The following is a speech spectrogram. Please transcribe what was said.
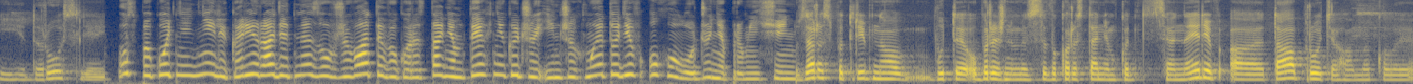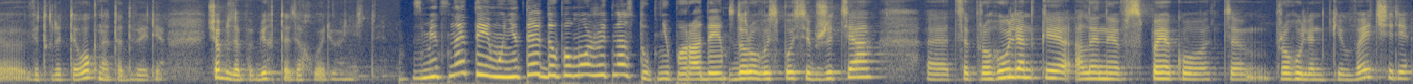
і дорослі. У спекотні дні лікарі радять не зловживати використанням техніки чи інших методів охолодження приміщень. Зараз потрібно бути обережними з використанням кондиціонерів та протягами, коли відкрити окна та двері, щоб запобігти захворюваності. Зміцнити імунітет допоможуть наступні поради. Здоровий спосіб життя це прогулянки, але не в спеку. Це прогулянки ввечері,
